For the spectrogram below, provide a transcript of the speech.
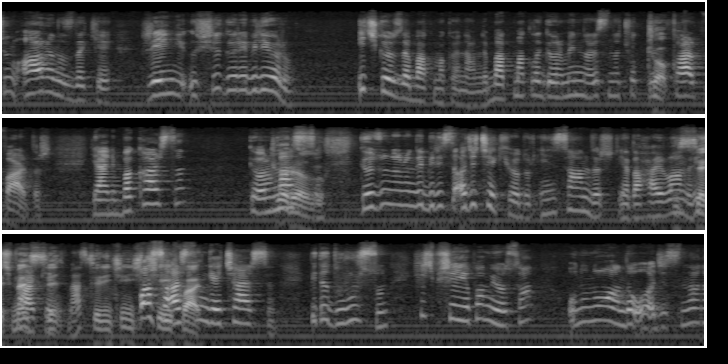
tüm auranızdaki rengi, ışığı görebiliyorum. İç gözle bakmak önemli. Bakmakla görmenin arasında çok büyük Çok. fark vardır. Yani bakarsın, görmezsin. olursun. Gözün önünde birisi acı çekiyordur, insandır ya da hayvandır hiç fark Hissetmezsin. etmez. Senin için hiçbir şey Basarsın ifade- geçersin. Bir de durursun. Hiçbir şey yapamıyorsan onun o anda o acısına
